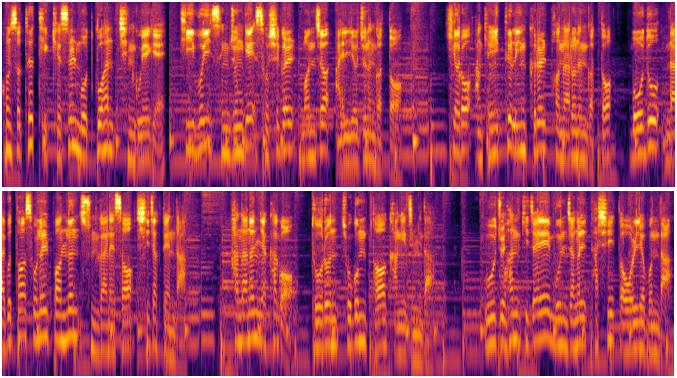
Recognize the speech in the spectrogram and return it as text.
콘서트 티켓을 못 구한 친구에게 TV 생중계 소식을 먼저 알려주는 것도 히어로 앙케이트 링크를 퍼나르는 것도 모두 나부터 손을 뻗는 순간에서 시작된다. 하나는 약하고 둘은 조금 더 강해집니다. 우주한 기자의 문장을 다시 떠올려 본다.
